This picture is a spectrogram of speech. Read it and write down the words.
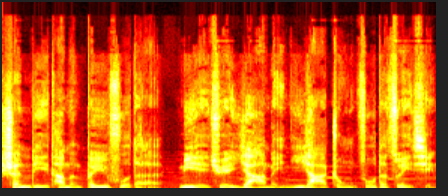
审理他们背负的灭绝亚美尼亚种族的罪行。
